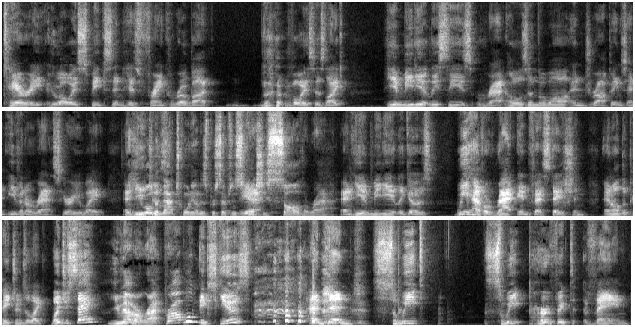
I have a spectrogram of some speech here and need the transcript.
terry who always speaks in his frank robot voice is like he immediately sees rat holes in the wall and droppings and even a rat scurry away and he, rolled just- a nat 20 on his perception, so he actually saw the rat. and he immediately goes, "We have a rat infestation." And all the patrons are like, "What'd you say? You have a rat problem? Excuse?" and then sweet, sweet, perfect Vane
